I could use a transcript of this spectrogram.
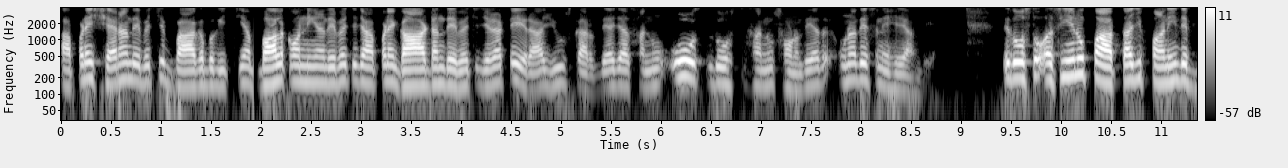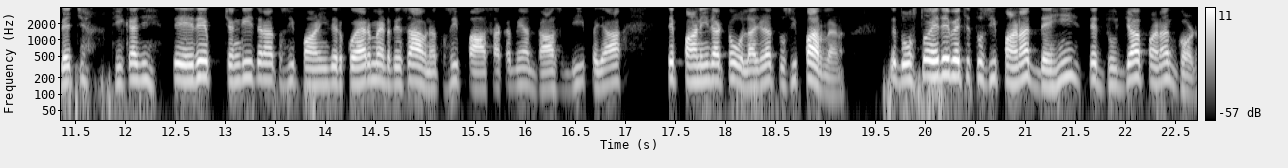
ਆਪਣੇ ਸ਼ਹਿਰਾਂ ਦੇ ਵਿੱਚ ਬਾਗ ਬਗੀਚੀਆਂ, ਬਾਲਕੋਨੀਆਂ ਦੇ ਵਿੱਚ ਜਾਂ ਆਪਣੇ ਗਾਰਡਨ ਦੇ ਵਿੱਚ ਜਿਹੜਾ ਢੇਰਾ ਯੂਜ਼ ਕਰਦੇ ਆ ਜਾਂ ਸਾਨੂੰ ਉਹ ਦੋਸਤ ਸਾਨੂੰ ਸੁਣਦੇ ਆ ਤੇ ਉਹਨਾਂ ਦੇ ਸੁਨੇਹੇ ਆਉਂਦੇ ਆ। ਤੇ ਦੋਸਤੋ, ਅਸੀਂ ਇਹਨੂੰ ਪਾਤਾ ਜੀ ਪਾਣੀ ਦੇ ਵਿੱਚ, ਠੀਕ ਆ ਜੀ? ਤੇ ਇਹਦੇ ਚੰਗੀ ਤਰ੍ਹਾਂ ਤੁਸੀਂ ਪਾਣੀ ਦੇ ਰਿਕੁਆਇਰਮੈਂਟ ਦੇ ਹਿਸਾਬ ਨਾਲ ਤੁਸੀਂ ਪਾ ਸਕਦੇ ਆ 10 20 50 ਤੇ ਪਾਣੀ ਦਾ ਢੋਲ ਆ ਜਿਹੜਾ ਤੁਸੀਂ ਭਰ ਲੈਣਾ। ਤੇ ਦੋਸਤੋ, ਇਹਦੇ ਵਿੱਚ ਤੁਸੀਂ ਪਾਣਾ ਦਹੀਂ ਤੇ ਦੂਜਾ ਪਾਣਾ ਗੁੜ,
